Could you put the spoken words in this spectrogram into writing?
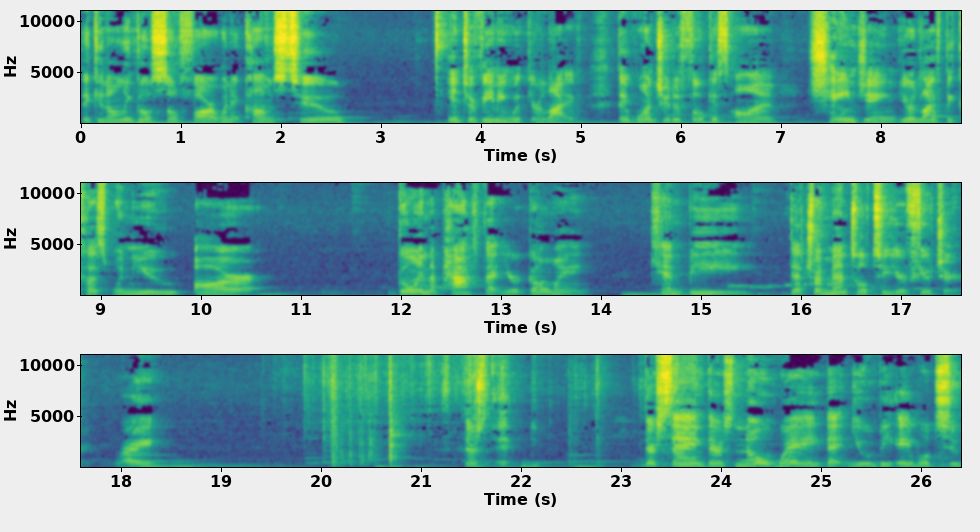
They can only go so far when it comes to intervening with your life. They want you to focus on changing your life because when you are going the path that you're going can be detrimental to your future, right? There's it, they're saying there's no way that you will be able to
